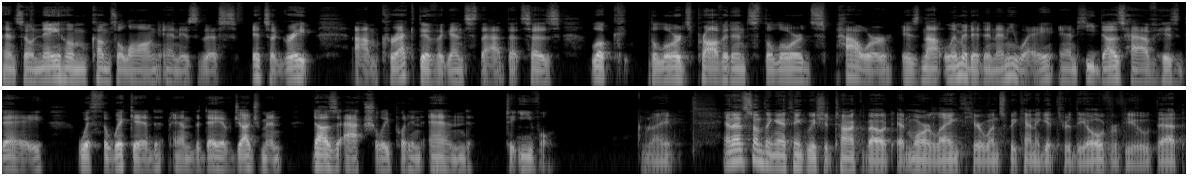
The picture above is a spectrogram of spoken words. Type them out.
And so nahum comes along and is this it's a great um, corrective against that that says look the lord's providence the lord's power is not limited in any way and he does have his day with the wicked and the day of judgment does actually put an end to evil. Right. And that's something I think we should talk about at more length here once we kind of get through the overview that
